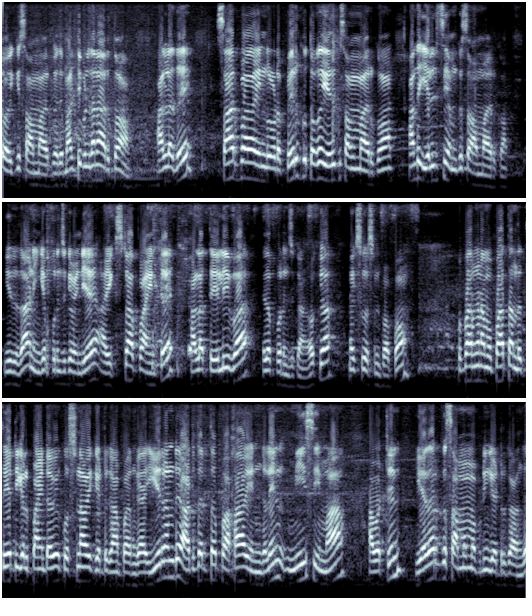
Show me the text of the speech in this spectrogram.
தொகைக்கு சமமாக இருக்கும். இது மல்டிபிள் தானே அர்த்தம்? அல்லது சார்பாக எங்களோட பெருக்கு தொகை எதுக்கு சமமாக இருக்கும்? அந்த எல்சிஎம்க்கு சமமாக இருக்கும். இதுதான் நீங்கள் புரிஞ்சுக்க வேண்டிய எக்ஸ்ட்ரா பாயிண்ட்டு நல்லா தெளிவாக இதை புரிஞ்சுக்காங்க. ஓகே நெக்ஸ்ட் கொஸ்டின் பார்ப்போம். இப்போ பாருங்கள் நம்ம பார்த்த அந்த தேட்டிகள் பாயிண்ட்டாகவே கொஸ்டினாகவே கேட்டிருக்காங்க பாருங்கள் இரண்டு அடுத்தடுத்த பகா எண்களின் மீசிமா அவற்றின் எதற்கு சமம் அப்படின்னு கேட்டிருக்காங்க.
